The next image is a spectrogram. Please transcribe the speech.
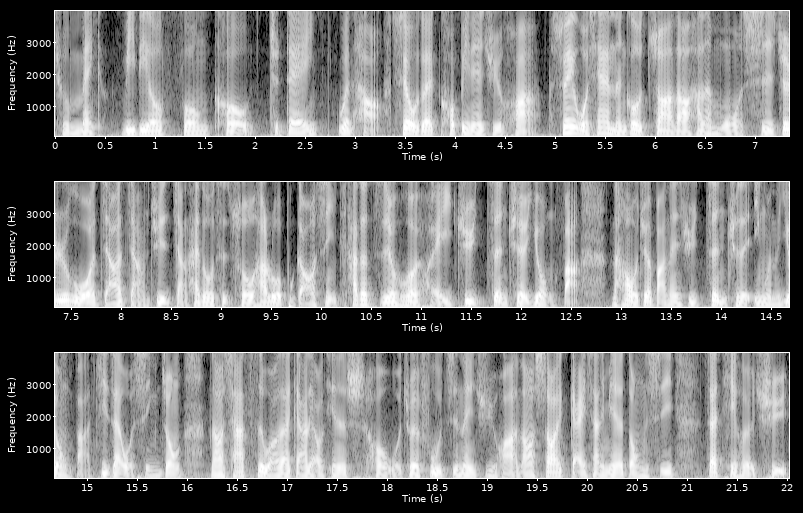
to make Video phone call today？问号，所以我都会 copy 那句话，所以我现在能够抓到他的模式。就如果我只要讲句讲太多次错误，他如果不高兴，他就直接会回一句正确的用法，然后我就会把那句正确的英文的用法记在我心中，然后下次我要再跟他聊天的时候，我就会复制那句话，然后稍微改一下里面的东西，再贴回去，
